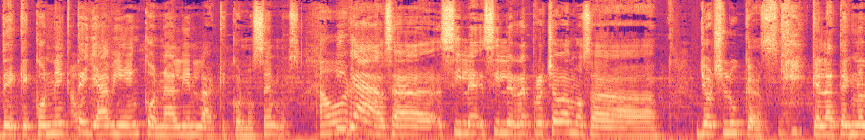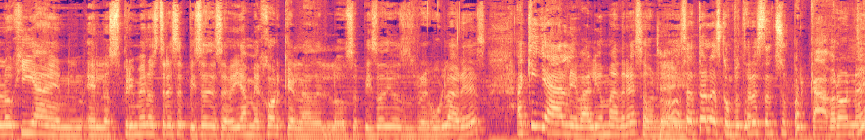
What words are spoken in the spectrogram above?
de que conecte ya bien con alguien la que conocemos. Ahora. Y ya, o sea, si le, si le reprochábamos a George Lucas que la tecnología en, en los primeros tres episodios se veía mejor que la de los episodios regulares, aquí ya le valió madre eso, ¿no? Sí. O sea, todas las computadoras están súper cabronas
